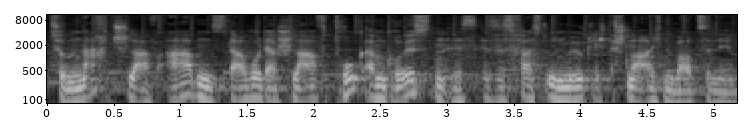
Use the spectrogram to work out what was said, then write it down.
Zum Nachtschlaf abends, da wo der Schlafdruck am größten ist, ist es fast unmöglich, das Schnarchen wahrzunehmen.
